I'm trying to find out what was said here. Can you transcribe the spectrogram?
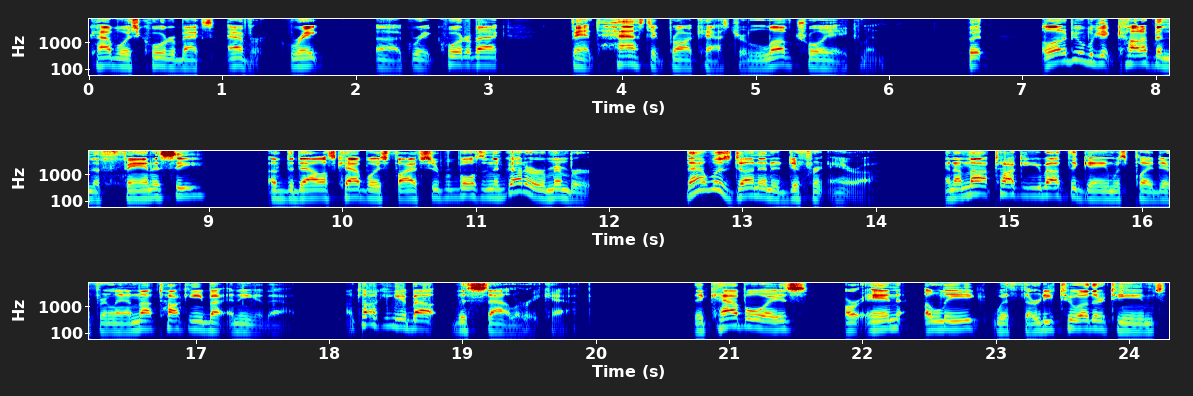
Cowboys quarterbacks ever. Great, uh, great quarterback, fantastic broadcaster. Love Troy Aikman. But a lot of people get caught up in the fantasy of the Dallas Cowboys five Super Bowls, and they've got to remember that was done in a different era. And I'm not talking about the game was played differently. I'm not talking about any of that. I'm talking about the salary cap. The Cowboys are in a league with 32 other teams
